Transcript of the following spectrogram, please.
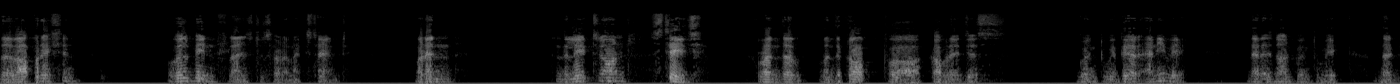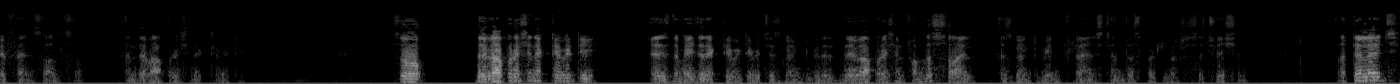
the evaporation will be influenced to a certain extent. But in, in the later on stage when the when the crop uh, coverage is going to be there anyway that is not going to make that difference also and the evaporation activity. So the evaporation activity is the major activity which is going to be the, the, evaporation from the soil is going to be influenced in this particular situation. The tillage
